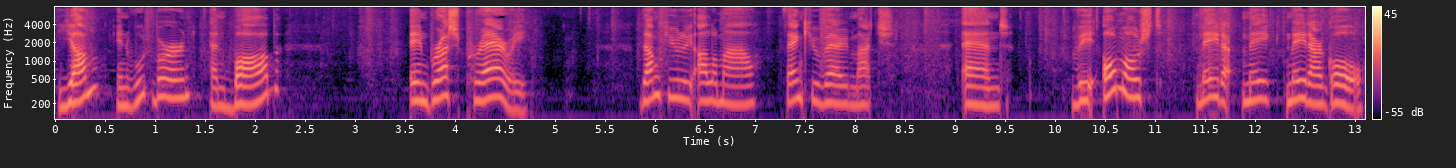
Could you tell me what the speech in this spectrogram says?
Jan in Woodburn. En Bob in Brush Prairie. Dank jullie allemaal. Thank you very much. And we almost made our, make, made our goal.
